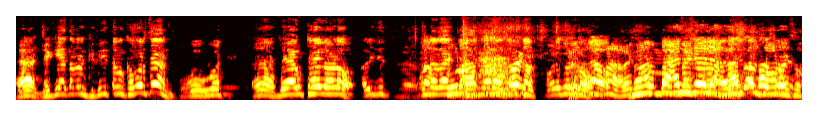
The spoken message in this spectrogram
હા જગ્યા તમને કીધી તમને ખબર છે ને ઉઠાઈ લડો અભિજીત. પણ હવે તો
